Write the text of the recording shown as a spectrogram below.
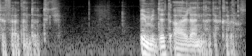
Seferden döndük. Bir müddet ailenle alakadar ol.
